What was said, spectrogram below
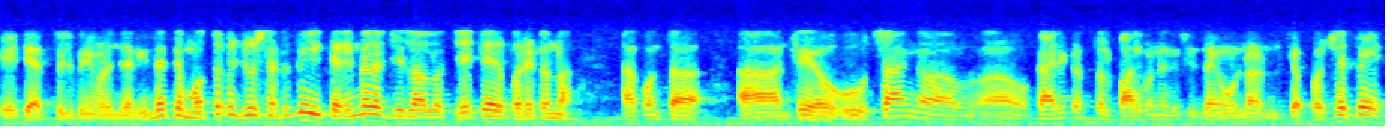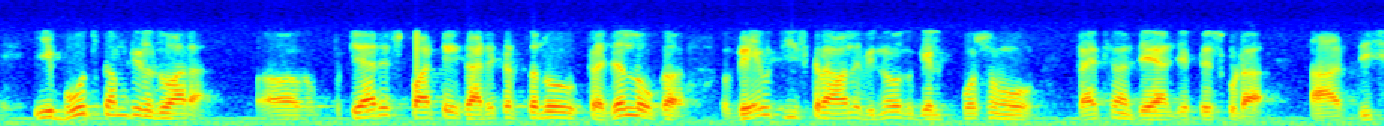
కేటీఆర్ పిలుపునివ్వడం జరిగింది. అయితే మొత్తం మీద చూసినట్లయితే ఈ కరీంనగర్ జిల్లాలో కేటీఆర్ పర్యటన కొంత అంటే ఉత్సాహంగా కార్యకర్తలు పాల్గొనేందుకు సిద్ధంగా ఉన్నారని చెప్పవచ్చు అయితే ఈ బూత్ కమిటీల ద్వారా టిఆర్ఎస్ పార్టీ కార్యకర్తలు ప్రజల్లో ఒక వేవ్ తీసుకురావాలి వినోద్ గెలుపు కోసం ప్రయత్నం చేయాలని చెప్పేసి కూడా ఆ దిశ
